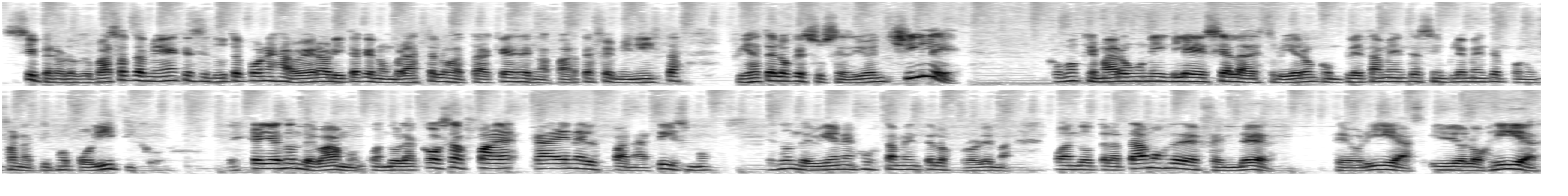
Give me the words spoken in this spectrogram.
Sí, pero lo que pasa también es que si tú te pones a ver ahorita que nombraste los ataques en la parte feminista, fíjate lo que sucedió en Chile. Cómo quemaron una iglesia, la destruyeron completamente simplemente por un fanatismo político. Es que ahí es donde vamos. Cuando la cosa cae en el fanatismo, es donde vienen justamente los problemas. Cuando tratamos de defender teorías, ideologías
